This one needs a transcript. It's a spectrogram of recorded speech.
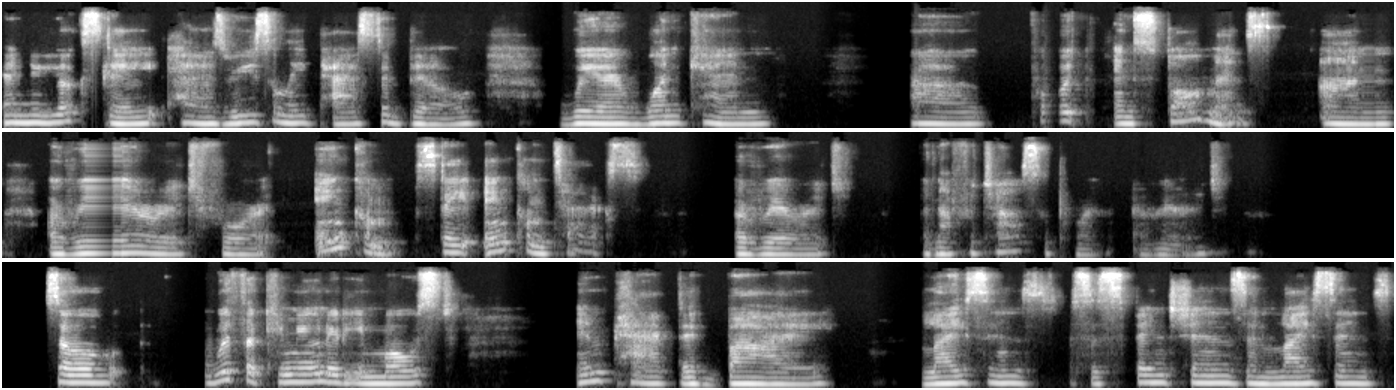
And New York State has recently passed a bill where one can uh, put installments on arrearage for income, state income tax arrearage, but not for child support arrearage. So, with the community most impacted by license suspensions and license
